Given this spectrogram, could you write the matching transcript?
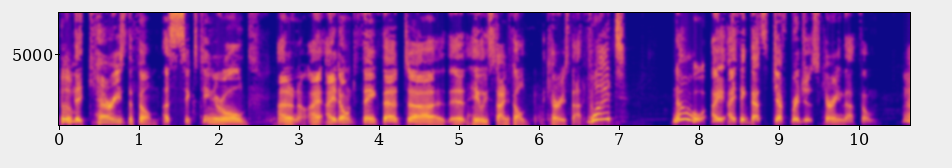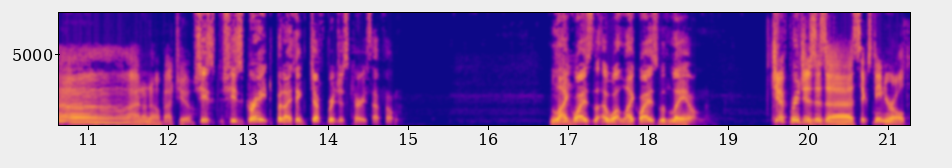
Boom. that carries the film. A 16 year old, I don't know. I, I don't think that, uh, Hailee Steinfeld carries that. Film. what? No, I, I think that's Jeff Bridges carrying that film. Uh, I don't know about you. She's, she's great, but I think Jeff Bridges carries that film. Likewise, uh, well, likewise with Leon. Jeff Bridges is a 16 year old.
